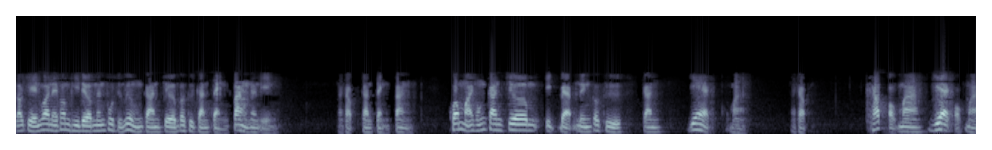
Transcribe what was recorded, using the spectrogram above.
เราจะเห็นว่าในพระคัมภีร์เดิมนั้นพูดถึงเรื่องของการเจิมก็คือการแต่งตั้งนั่นเองนะครับ การแต่งตั้ง ความหมายของการเจิมอีกแบบหนึ่งก็คือการแยกออกมานะครับ คัดออกมาแยกออกมา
